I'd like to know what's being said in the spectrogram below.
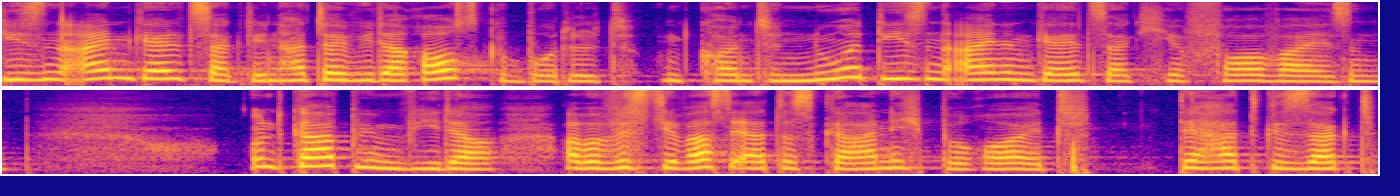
diesen einen Geldsack, den hat er wieder rausgebuddelt und konnte nur diesen einen Geldsack hier vorweisen und gab ihm wieder. Aber wisst ihr was, er hat es gar nicht bereut der hat gesagt,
